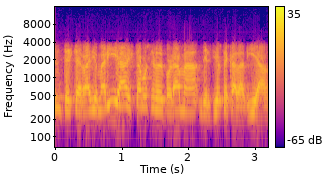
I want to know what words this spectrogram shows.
Oyentes de Radio María, estamos en el programa del Dios de cada día.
